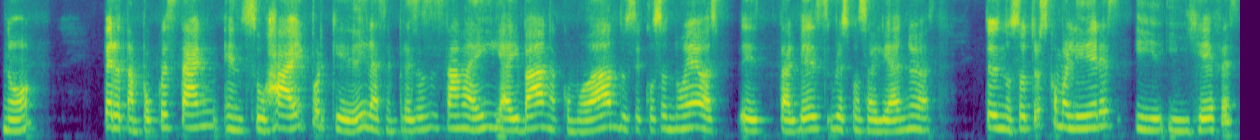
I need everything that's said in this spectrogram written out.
¿no? Pero tampoco están en su high porque las empresas están ahí, ahí van acomodándose, cosas nuevas, eh, tal vez responsabilidades nuevas. Entonces nosotros como líderes y, jefes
